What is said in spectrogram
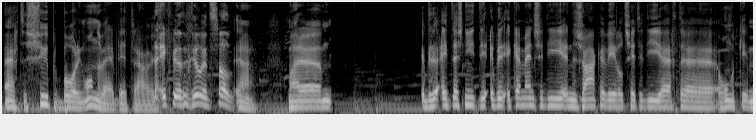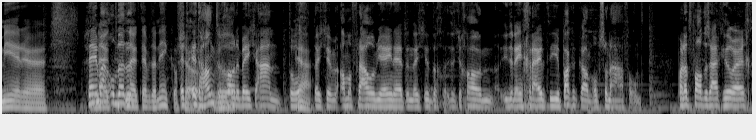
echt een super boring onderwerp dit trouwens. Nee, ik vind het heel interessant. Ja, maar... ehm, ik bedoel, ik, dat is niet, ik, bedoel, ik ken mensen die in de zakenwereld zitten... die echt eh, honderd keer meer eh Nee, maar geneukt- omdat het- geneukt hebben dan ik of Het, zo. het hangt er gewoon een beetje aan, toch? Ja. Dat je allemaal vrouwen om je heen hebt... en dat je, dat je gewoon iedereen grijpt die je pakken kan op zo'n avond. Maar dat valt dus eigenlijk heel erg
